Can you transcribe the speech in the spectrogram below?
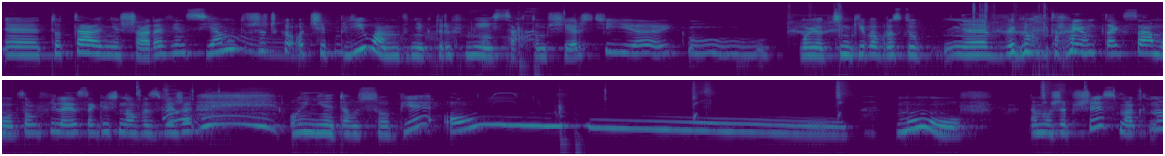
e, totalnie szare, więc ja mu troszeczkę ociepliłam w niektórych miejscach tą sierść jejku. Moje odcinki po prostu e, wyglądają tak samo. Co chwilę jest jakieś nowe zwierzę. Oj, nie dał sobie? Mów. A może przysmak? No,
